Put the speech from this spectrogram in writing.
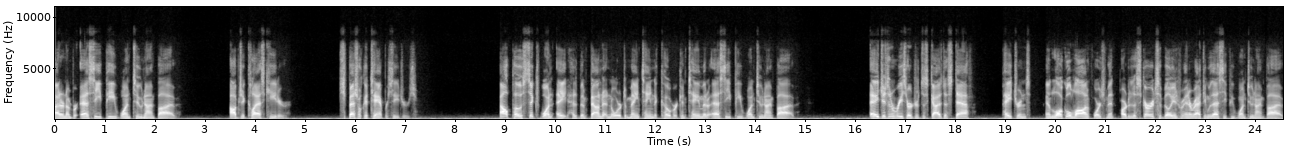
Item Number SCP-1295 Object Class Keter Special Containment Procedures Outpost 618 has been founded in order to maintain the covert containment of SCP-1295. Agents and researchers disguised as staff, patrons, and local law enforcement are to discourage civilians from interacting with SCP-1295.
